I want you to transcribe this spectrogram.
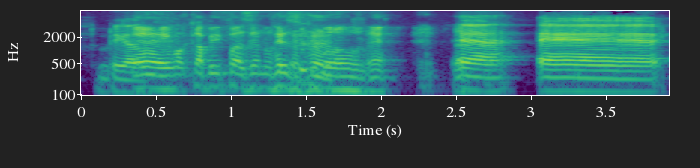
Muito obrigado. É, eu acabei fazendo um resumão, né? é, é...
